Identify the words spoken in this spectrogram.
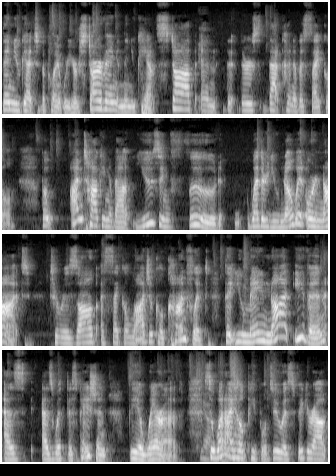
then you get to the point where you're starving and then you can't stop and th- there's that kind of a cycle. But I'm talking about using food, whether you know it or not, to resolve a psychological conflict that you may not even as as with this patient be aware of. Yeah. So what I help people do is figure out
